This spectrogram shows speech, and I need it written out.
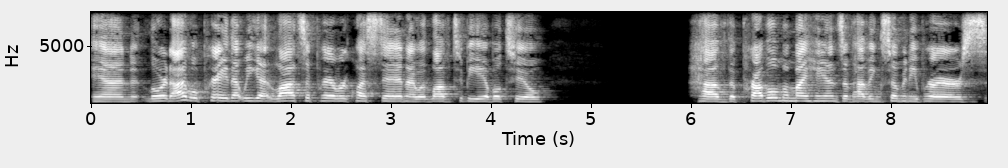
and Lord, I will pray that we get lots of prayer requests in. I would love to be able to have the problem on my hands of having so many prayers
